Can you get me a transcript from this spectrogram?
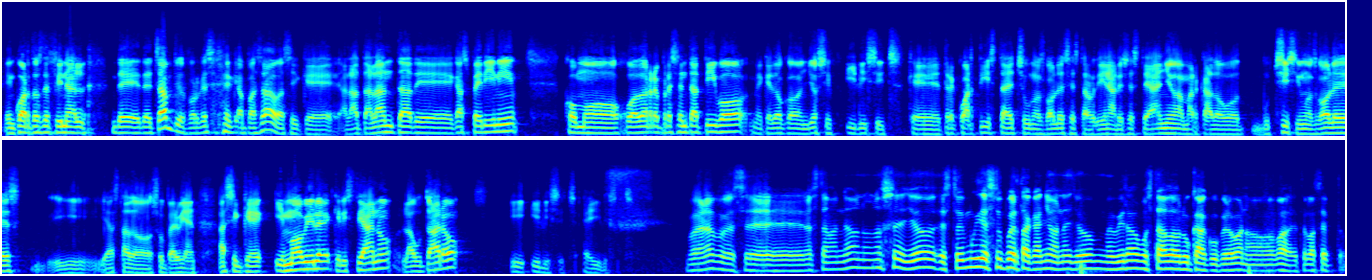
en cuartos de final de, de Champions, porque es el que ha pasado. Así que al Atalanta de Gasperini como jugador representativo me quedo con Josip Ilicic, que trecuartista ha hecho unos goles extraordinarios este año, ha marcado muchísimos goles y, ha estado súper bien. Así que Inmóvil, Cristiano, Lautaro y Ilicic. E Bueno, pues eh, no, está, no, no, no, sé, yo estoy muy de súper tacañón, ¿eh? yo me hubiera gustado Lukaku, pero bueno, vale, te lo acepto.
